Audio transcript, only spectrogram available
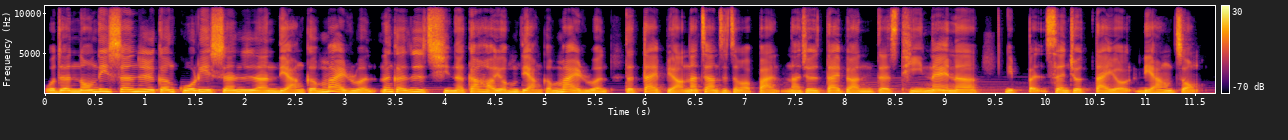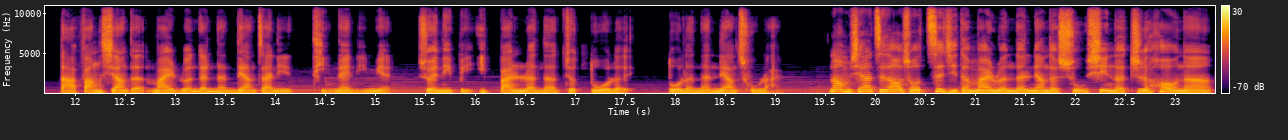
我的农历生日跟国历生日呢两个脉轮那个日期呢刚好有两个脉轮的代表，那这样子怎么办？那就是代表你的体内呢，你本身就带有两种大方向的脉轮的能量在你体内里面。所以你比一般人呢就多了多了能量出来。那我们现在知道说自己的脉轮能量的属性了之后呢，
